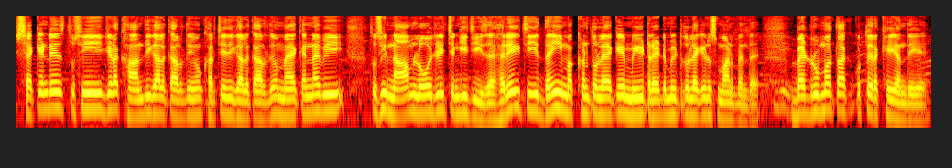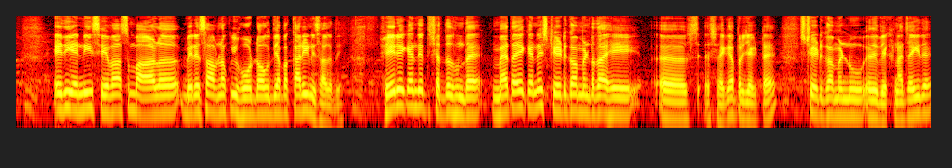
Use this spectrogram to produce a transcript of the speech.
ਸੈਕੰਡ ਇਜ਼ ਤੁਸੀਂ ਜਿਹੜਾ ਖਾਣ ਦੀ ਗੱਲ ਕਰਦੇ ਹੋ, ਖਰਚੇ ਦੀ ਗੱਲ ਕਰਦੇ ਹੋ, ਮੈਂ ਕਹਿੰਦਾ ਵੀ ਤੁਸੀਂ ਨਾਮ ਲਓ ਜਿਹੜੀ ਚੰਗੀ ਚੀਜ਼ ਹੈ। ਹਰੇਕ ਚੀਜ਼ ਦਹੀਂ, ਮੱਖਣ ਤੋਂ ਲੈ ਕੇ ਮੀਟ ਰੈੱਡ ਮੀਟ ਤੋਂ ਲੈ ਕੇ ਇਹਨੂੰ ਸਮਾਨ ਪੈਂਦਾ ਹੈ। ਬੈਡਰੂਮਾਂ ਤੱਕ ਕੁੱਤੇ ਰੱਖੇ ਜਾਂਦੇ ਹੈ। ਇਹਦੀ ਇੰਨੀ ਸੇਵਾ ਸੰਭਾਲ ਮੇਰੇ ਹਿਸਾਬ ਨਾਲ ਕੋਈ ਹੋਰ ਡੌਗ ਦੀ ਆਪਾਂ ਕਰ ਹੀ ਨਹੀਂ ਸਕਦੇ। ਫਿਰ ਇਹ ਕਹਿੰਦੇ ਤਸ਼ੱਦਦ ਹੁੰਦਾ ਹੈ। ਮੈਂ ਤਾਂ ਇਹ ਕਹਿੰਦੇ ਸਟੇਟ ਗਵਰਨਮੈਂਟ ਦਾ ਇਹ ਹੈਗਾ ਪ੍ਰੋਜੈਕਟ ਹੈ। ਸਟੇਟ ਗਵਰਨਮੈਂਟ ਨੂੰ ਇਹ ਵੇਖਣਾ ਚਾਹੀਦਾ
